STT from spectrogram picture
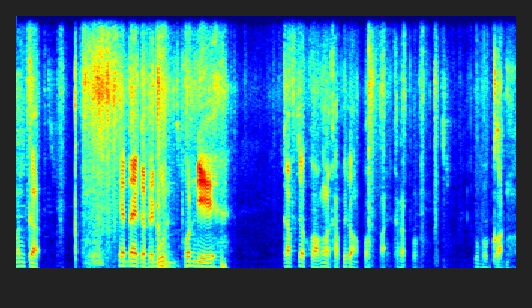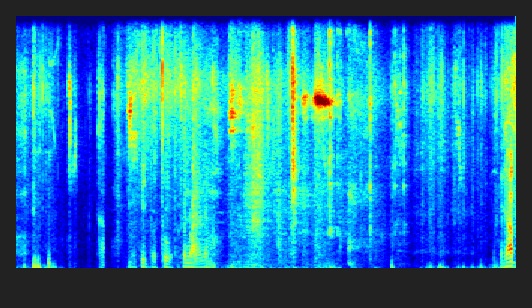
มันก็เฮ็ดได้ก็เป็นบุญพ้นดีกับเจ้าของแหละครับพี่ดองปลอกไปครับผม อุปกรณ์ ครับปิดประตูสักหน่อยนึงนะ ครับ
